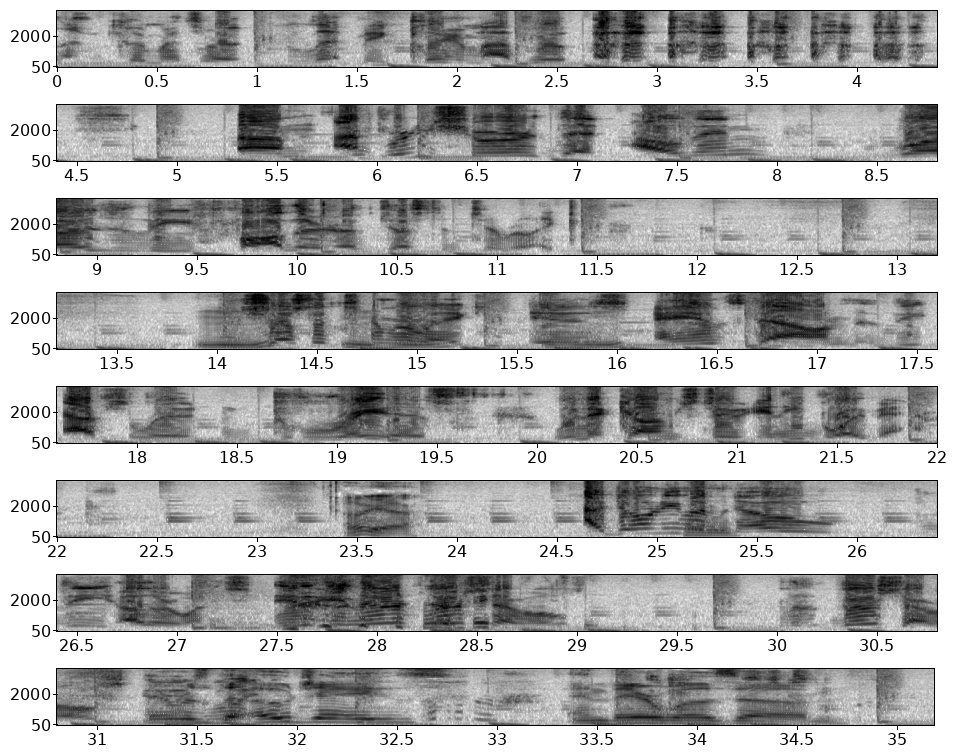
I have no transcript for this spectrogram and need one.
Let me clear my throat. Let me clear my throat. um, I'm pretty sure that Alvin was the father of Justin Timberlake. Mhm. Justin Mhm. Timberlake is hands down the absolute greatest when it comes to any boy band. Oh yeah. I don't even Totally. know the other ones, and, and there, there's Right. several. Th- There's several. There was the OJ's, and there was um.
